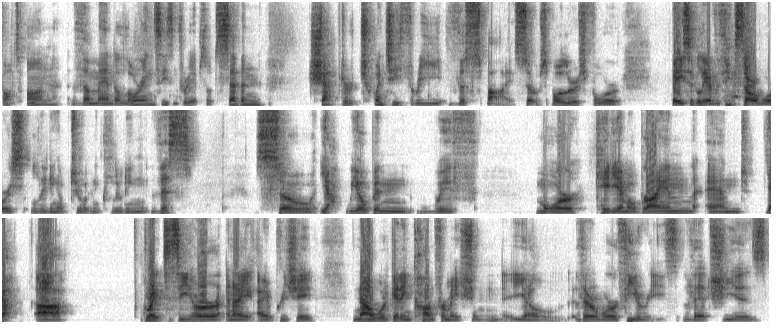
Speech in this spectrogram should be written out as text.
thoughts on The Mandalorian, Season 3, Episode 7, Chapter 23, The Spy. So, spoilers for basically everything Star Wars leading up to and including this. So, yeah, we open with more Katy M. O'Brian, and, yeah, uh, great to see her, and I, I appreciate now we're getting confirmation. You know, there were theories that she is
